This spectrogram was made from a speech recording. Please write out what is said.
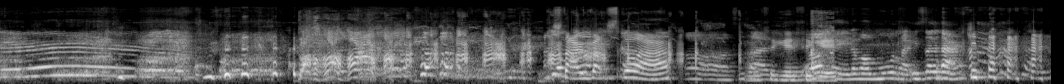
girl! Starbucks ko ah. Oo, Sandy. sige, sige. Okay, namamura. Isa lang.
